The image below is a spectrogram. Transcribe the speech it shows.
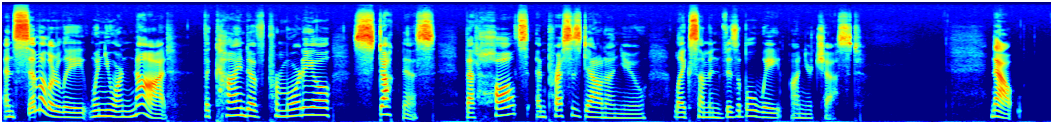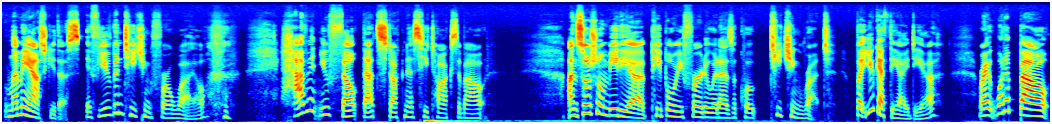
And similarly, when you are not, the kind of primordial stuckness that halts and presses down on you like some invisible weight on your chest. Now, let me ask you this. If you've been teaching for a while, haven't you felt that stuckness he talks about? On social media, people refer to it as a quote, teaching rut, but you get the idea, right? What about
